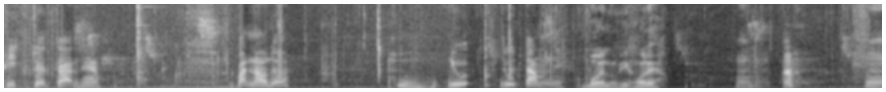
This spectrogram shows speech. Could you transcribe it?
พริกเจือดจานแห้งปั้นเอาเด้ออืมยุยุจำนี่บอยหนูพริกเขาเด้อะอืม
